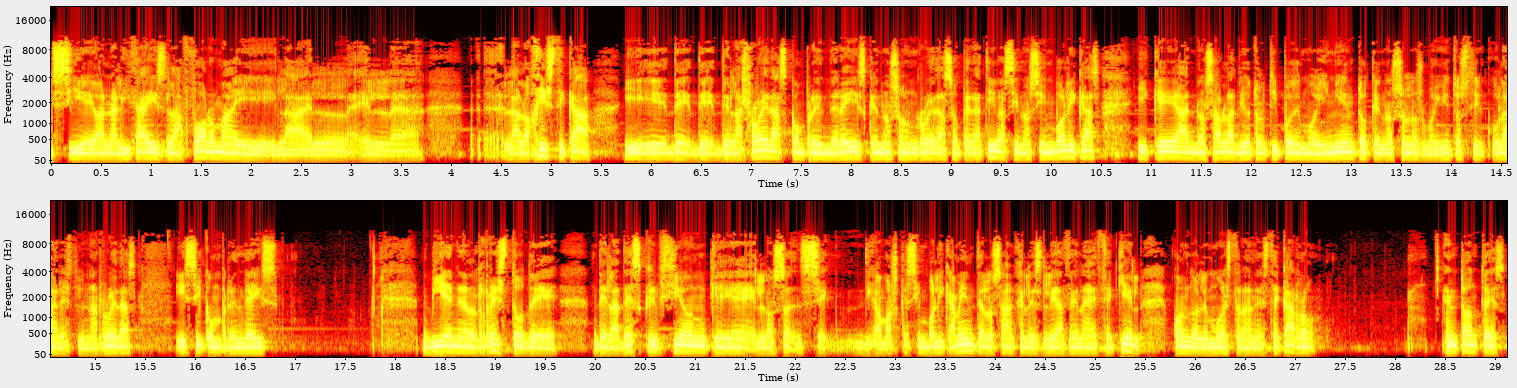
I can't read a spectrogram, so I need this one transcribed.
si analizáis la forma y la, eh, la logística y de, de, las ruedas comprenderéis que no son ruedas operativas sino simbólicas y que nos habla de otro tipo de movimiento que no son los movimientos circulares de unas ruedas. Y si comprendéis bien el resto de, de la descripción que los, digamos que simbólicamente los ángeles le hacen a Ezequiel cuando le muestran este carro entonces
